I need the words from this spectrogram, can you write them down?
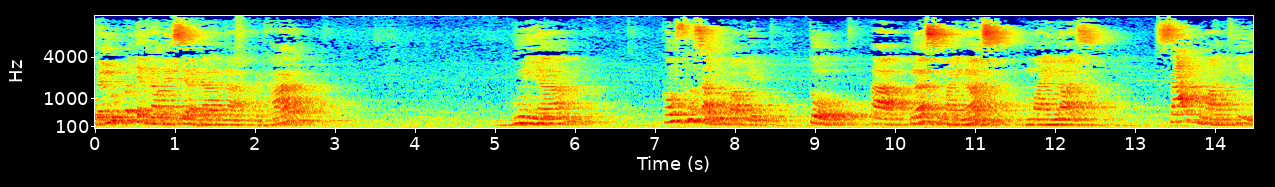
પહેલું પદ એમના રહેશે 18 ના 18 ગુણ્યા કૌંસનું સાદુરૂપ આપીએ. તો આ પ્લસ માઇનસ માઇનસ 7 માંથી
